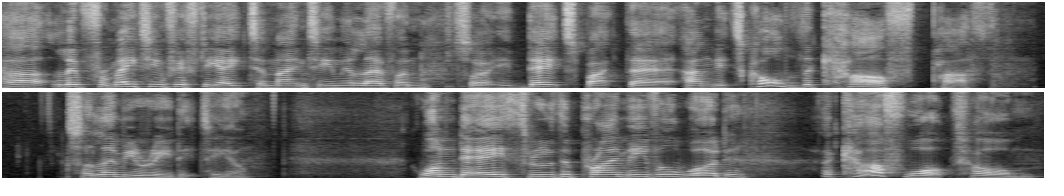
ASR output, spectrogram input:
uh, lived from 1858 to 1911, so it dates back there, and it's called The Calf Path. So let me read it to you. One day through the primeval wood, a calf walked home,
